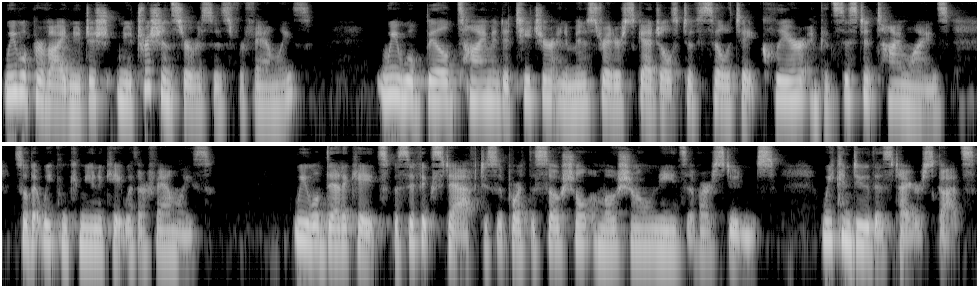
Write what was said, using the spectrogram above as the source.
We will provide nutrition services for families. We will build time into teacher and administrator schedules to facilitate clear and consistent timelines so that we can communicate with our families. We will dedicate specific staff to support the social, emotional needs of our students. We can do this, Tiger Scots.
